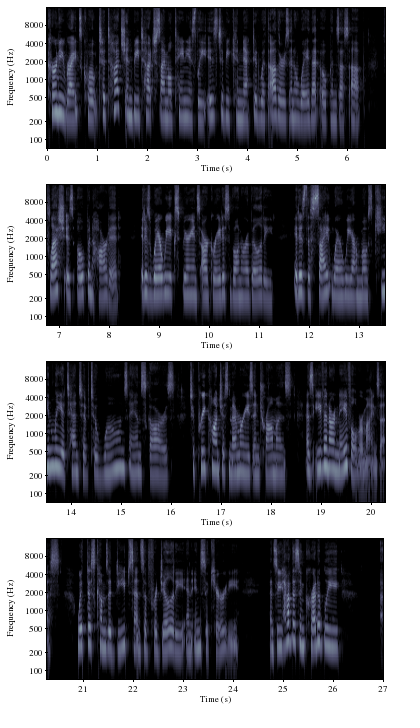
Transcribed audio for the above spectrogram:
Kearney writes, quote, "To touch and be touched simultaneously is to be connected with others in a way that opens us up. Flesh is open-hearted. It is where we experience our greatest vulnerability. It is the site where we are most keenly attentive to wounds and scars, to preconscious memories and traumas, as even our navel reminds us. With this comes a deep sense of fragility and insecurity. And so you have this incredibly uh,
